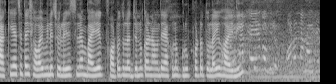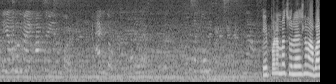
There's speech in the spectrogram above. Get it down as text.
বাকি আছে তাই সবাই মিলে চলে এসেছিলাম বাইরে ফটো তোলার জন্য কারণ আমাদের এখনও গ্রুপ ফটো তোলাই হয়নি। এরপর আমরা চলে আসলাম আবার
